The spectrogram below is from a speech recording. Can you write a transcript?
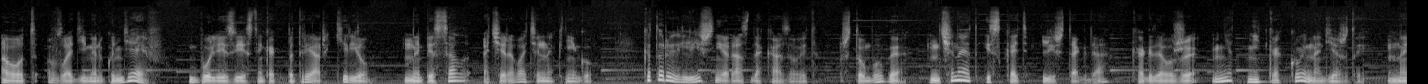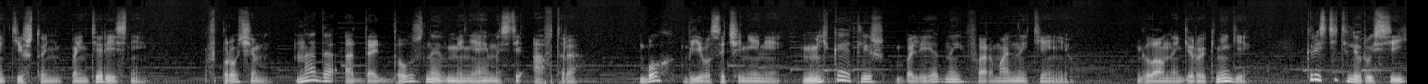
А вот Владимир Гундяев, более известный как патриарх Кирилл, написал очаровательную книгу, которая лишний раз доказывает, что Бога начинают искать лишь тогда, когда уже нет никакой надежды найти что-нибудь поинтересней. Впрочем, надо отдать должное вменяемости автора. Бог в его сочинении мелькает лишь бледной формальной тенью. Главный герой книги – креститель Руси,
